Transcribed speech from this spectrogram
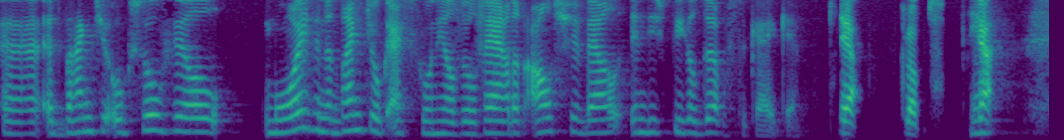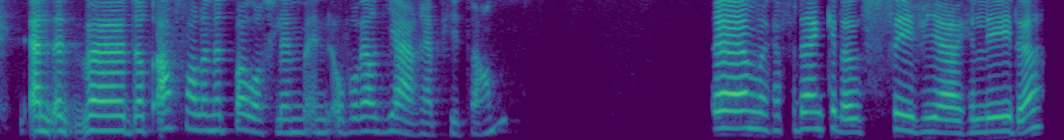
uh, het brengt je ook zoveel moois en het brengt je ook echt gewoon heel veel verder als je wel in die spiegel durft te kijken. Ja, klopt. Ja. En dat afvallen met Powerslim, en over welk jaar heb je het dan? Um, ik ga even denken, dat is zeven jaar geleden.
